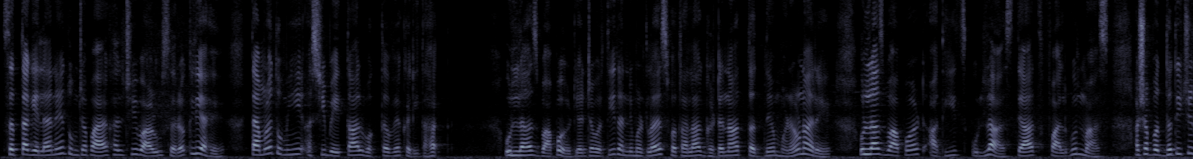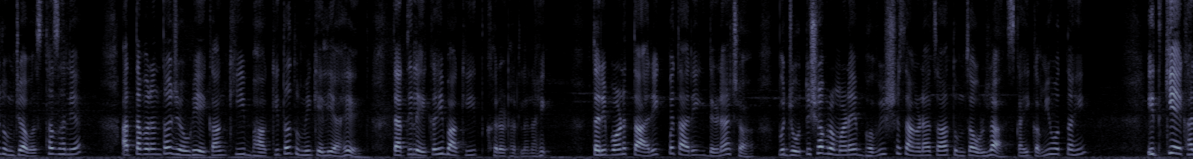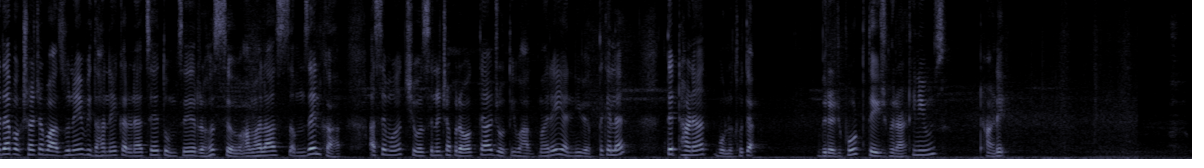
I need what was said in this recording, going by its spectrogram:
सत्ता गेल्याने तुमच्या पायाखालची वाळू सरकली आहे. त्यामुळे तुम्ही अशी बेताल वक्तव्य करीत आहात. उल्हास बापट यांच्यावरती त्यांनी म्हटलं आहे स्वतःला घटना तज्ज्ञ म्हणवणारे. उल्हास बापट आधीच उल्हास त्यात फाल्गुन मास. अशा पद्धतीची तुमची अवस्था झाली आहे? आत्तापर्यंत जेवढी एकांकी भाकीतं तुम्ही केली आहेत त्यातील एकही भाकीत खरं ठरलं नाही. तरी पण तारीख पे तारीख देण्याच्या व ज्योतिषाप्रमाणे भविष्य सांगण्याचा तुमचा उल्हास काही कमी होत नाही? इतकी एखाद्या पक्षाच्या बाजूने विधाने करण्याचे तुमचे रहस्य आम्हाला समजेल का? असे मत शिवसेनेच्या प्रवक्त्या ज्योती वाघमारे यांनी व्यक्त केलं आहे ते ठाण्यात बोलत होत्या. ब्युरो रिपोर्ट तेज मराठी न्यूज ठाणे.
